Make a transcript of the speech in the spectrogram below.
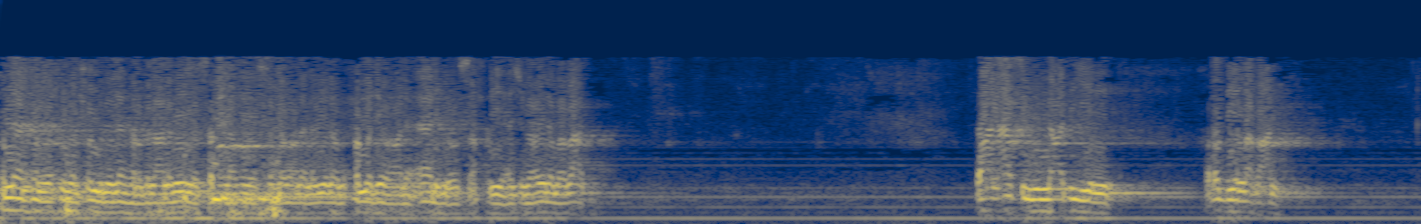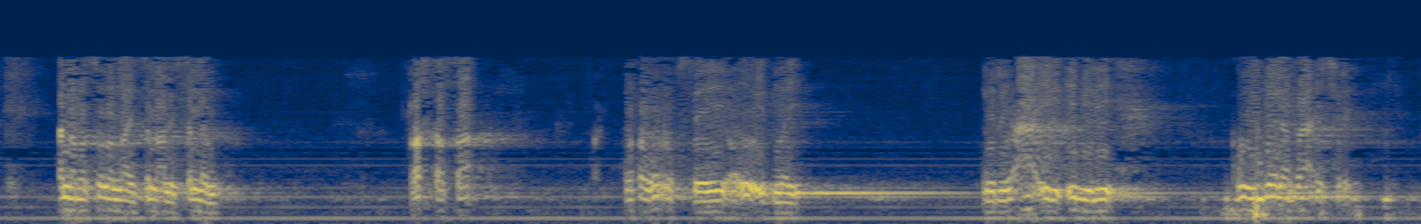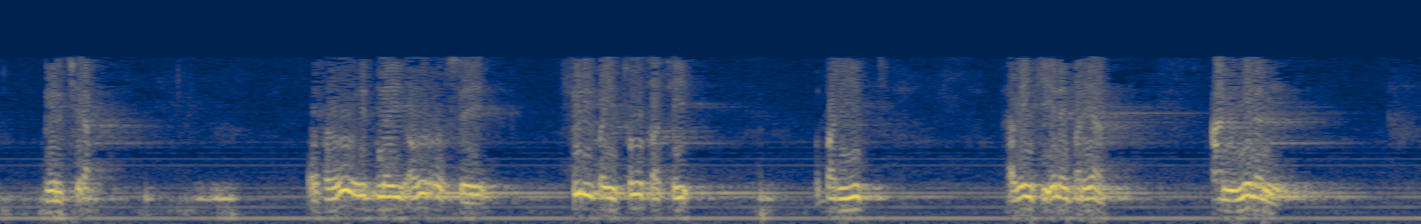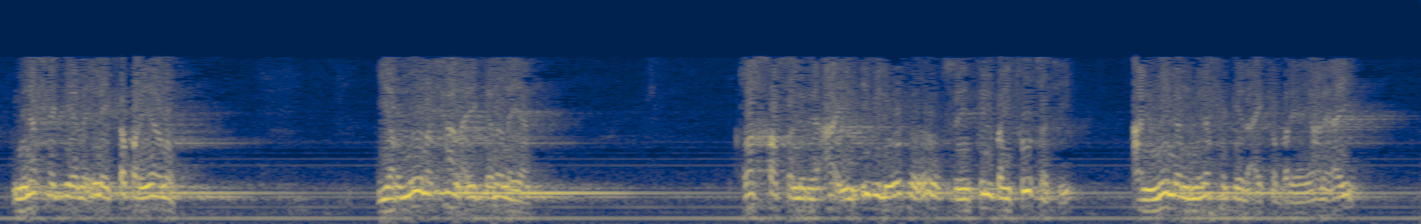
بسم الله الرحمن الرحيم الحمد لله رب العالمين وصلى الله وسلم على نبينا محمد وعلى آله وصحبه أجمعين ما بعد وعن عاصم بن عدي رضي الله عنه أن رسول الله صلى الله عليه وسلم رخص wuxuu u ruqseeyey oo u idmay liricaa'i libili kuwii geela raaci jiray geel jira wuxuu u idmay oo u ruqseeyey fi lbaytuutati baryid. Habeenkii inay baryaan. Can minan. Mina xaggeeda inay ka baryaanoo yarmuuna xaal ay garanayaan. Rahasa liricaa'i libili wuxuu u ruqseeyey fi lbaytuutati can minan mina xaggeeda ay ka baryaan. Yacni ay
